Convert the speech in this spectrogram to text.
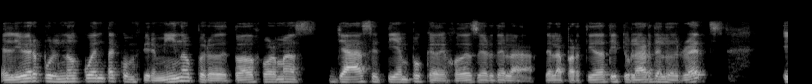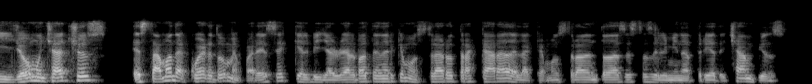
El Liverpool no cuenta con Firmino, pero de todas formas ya hace tiempo que dejó de ser de la, de la partida titular de los Reds. Y yo, muchachos, estamos de acuerdo, me parece que el Villarreal va a tener que mostrar otra cara de la que ha mostrado en todas estas eliminatorias de Champions.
